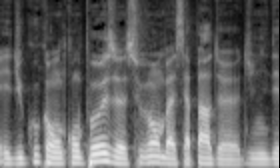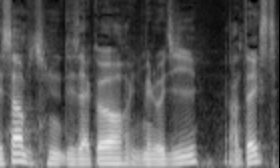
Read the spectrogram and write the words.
et du coup quand on compose, souvent bah ça part d'une idée simple, des accords, une mélodie, un texte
